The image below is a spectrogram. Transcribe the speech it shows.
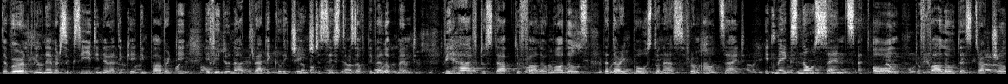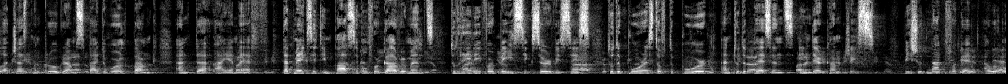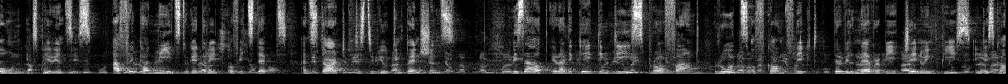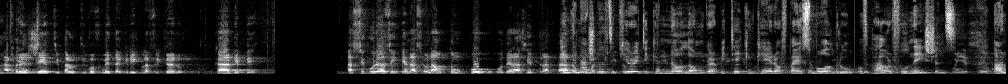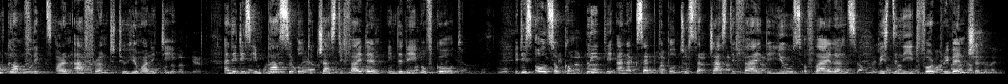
The world will never succeed in eradicating poverty if we do not radically change the systems of development. We have to stop to follow models that are imposed on us from outside. It makes no sense at all to follow the structural adjustment programs by the World Bank and the IMF. That makes it impossible for governments to deliver basic services to the poorest of the poor and to the peasants in their countries. We should not forget our own experiences. Africa needs to get rid of its debts and start distributing pensions. Without eradicating these profound roots of conflict, there will never be genuine peace in this continent. A segurança internacional tampouco poderá ser tratada International security can no longer be taken care of by a small group of powerful nations. Armed conflicts are an affront to humanity, and it is impossible to justify them in the name of God. It is also completely unacceptable to justify the use of violence with the need for prevention.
